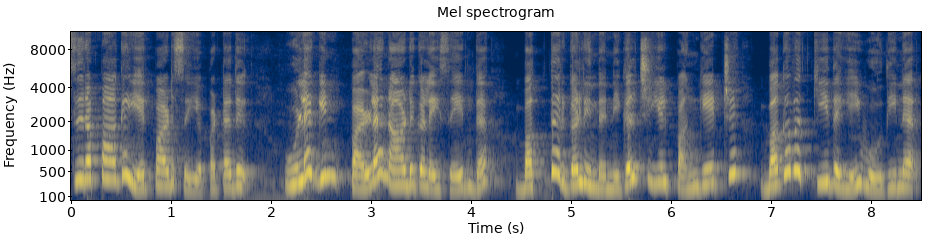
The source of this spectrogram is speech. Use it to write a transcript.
சிறப்பாக ஏற்பாடு செய்யப்பட்டது. உலகின் பல நாடுகளை சேர்ந்த பக்தர்கள் இந்த நிகழ்ச்சியில் பங்கேற்று பகவத்கீதையை ஓதினர்.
